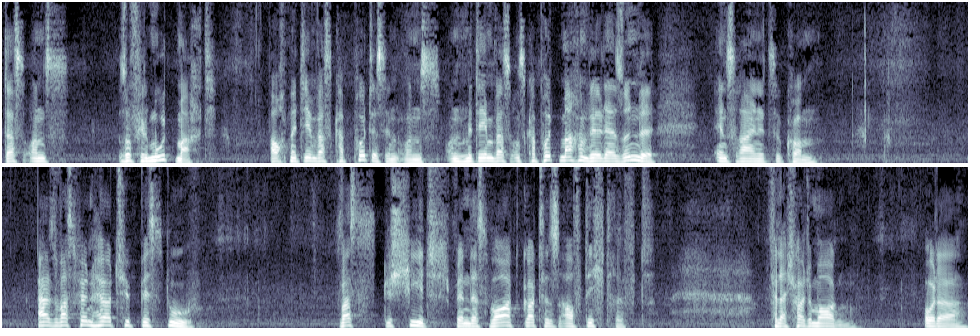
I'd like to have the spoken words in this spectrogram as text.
das uns so viel Mut macht, auch mit dem, was kaputt ist in uns und mit dem, was uns kaputt machen will, der Sünde ins Reine zu kommen. Also was für ein Hörtyp bist du? Was geschieht, wenn das Wort Gottes auf dich trifft? Vielleicht heute Morgen oder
